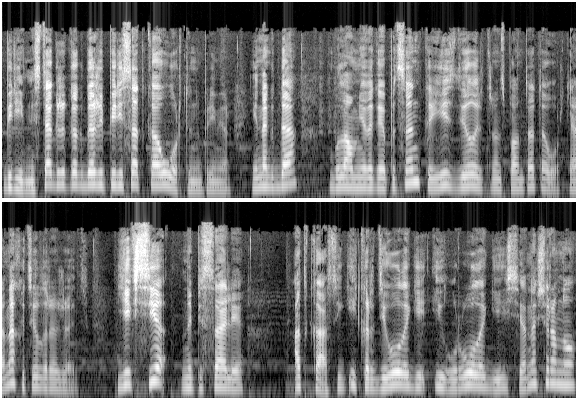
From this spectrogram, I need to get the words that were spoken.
беременность. Так же, как даже пересадка аорты, например. Иногда была у меня такая пациентка, ей сделали трансплантат аорты. Она хотела рожать. Ей все написали отказ. И, кардиологи, и урологи, и все. Она все равно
